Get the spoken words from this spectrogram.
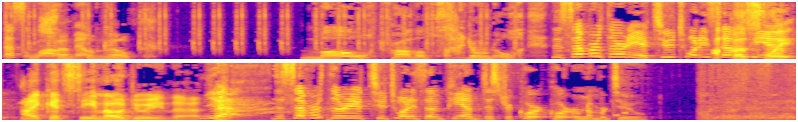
That's a Who lot of milk. milk? Moe, probably. I don't know. December 30th, 2:27 Honestly, p.m. I could see Moe doing that. Yeah, December 30th, 2:27 p.m. District Court, courtroom number two. Rubble, rubble, rubble, rubble,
